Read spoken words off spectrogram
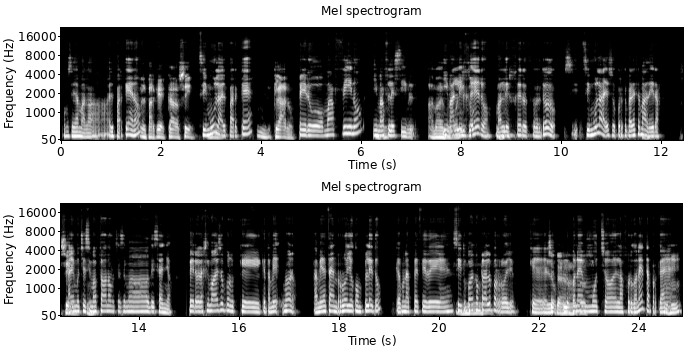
¿Cómo se llama? La, el parqué, ¿no? El parqué, claro, sí. Simula Mm, el parqué, mm, Claro. pero más fino y más flexible. además Y más bonito. ligero, más ligero, sobre todo. Si- simula eso, porque parece madera. Sí, Hay muchísimos tonos, muchísimos diseños. Pero elegimos eso porque que también, bueno, también está en rollo completo, que es una especie de... Sí, tú puedes No. comprarlo por rollo, que Sí, lo, lo ponen mucho en la furgoneta porque Ujú.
